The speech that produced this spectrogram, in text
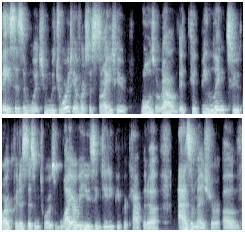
basis in which majority of our society rolls around it could be linked to our criticism towards why are we using gdp per capita as a measure of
